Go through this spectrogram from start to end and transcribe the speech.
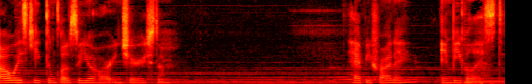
Always keep them close to your heart and cherish them. Happy Friday and be blessed.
